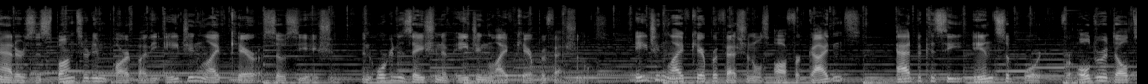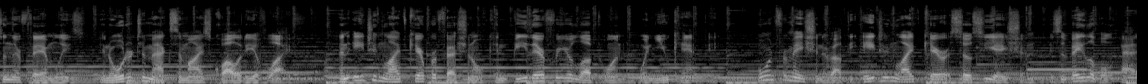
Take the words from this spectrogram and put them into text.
Matters is sponsored in part by the Aging Life Care Association, an organization of aging life care professionals. Aging life care professionals offer guidance, advocacy, and support for older adults and their families in order to maximize quality of life. An aging life care professional can be there for your loved one when you can't be. More information about the Aging Life Care Association is available at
